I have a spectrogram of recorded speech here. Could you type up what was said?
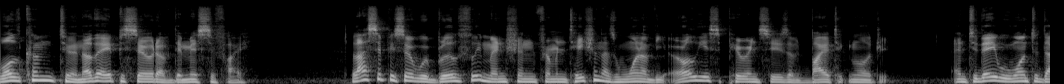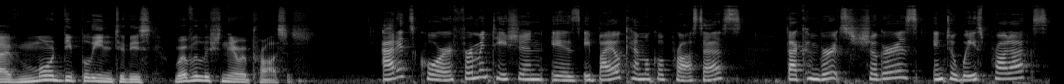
Welcome to another episode of Demystify. Last episode, we briefly mentioned fermentation as one of the earliest appearances of biotechnology. And today, we want to dive more deeply into this revolutionary process. At its core, fermentation is a biochemical process that converts sugars into waste products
